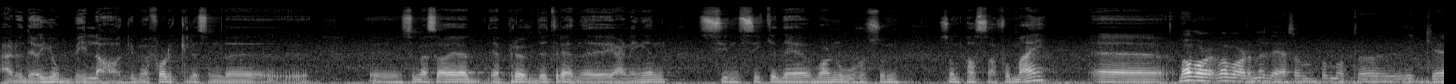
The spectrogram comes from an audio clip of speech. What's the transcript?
er det det å jobbe i laget med folk. Liksom det, eh, som jeg sa, jeg, jeg prøvde trenergjerningen. Syns ikke det var noe som, som passa for meg. Eh, Hva var, hva var det med det som på en måte ikke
